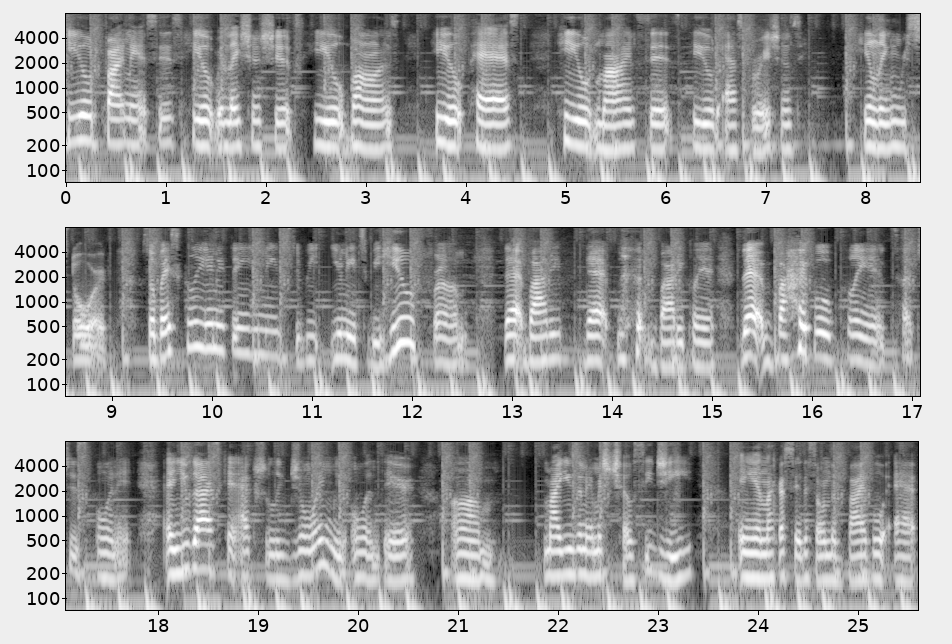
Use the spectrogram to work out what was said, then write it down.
healed finances, healed relationships, healed bonds, healed past, healed mindsets, healed aspirations, healing restored. So basically anything you need to be you need to be healed from that body that body plan that Bible plan touches on it. And you guys can actually join me on there. Um my username is Chelsea G. And like I said, it's on the Bible app.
